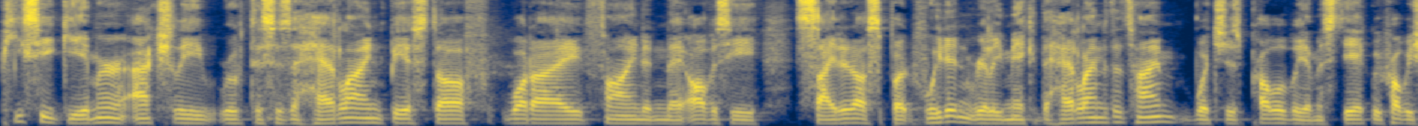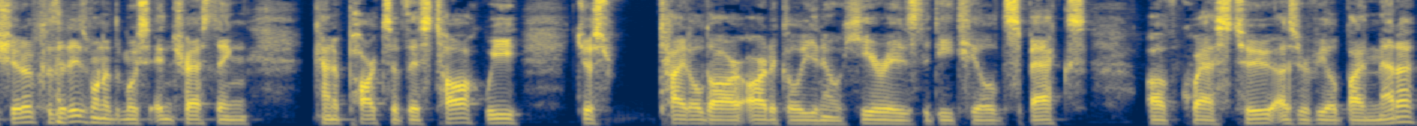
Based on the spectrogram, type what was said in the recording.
PC Gamer actually wrote this as a headline based off what I find, and they obviously cited us, but we didn't really make it the headline at the time, which is probably a mistake. We probably should have because it is one of the most interesting kind of parts of this talk. We just titled our article, you know, here is the detailed specs of Quest 2 as revealed by Meta.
